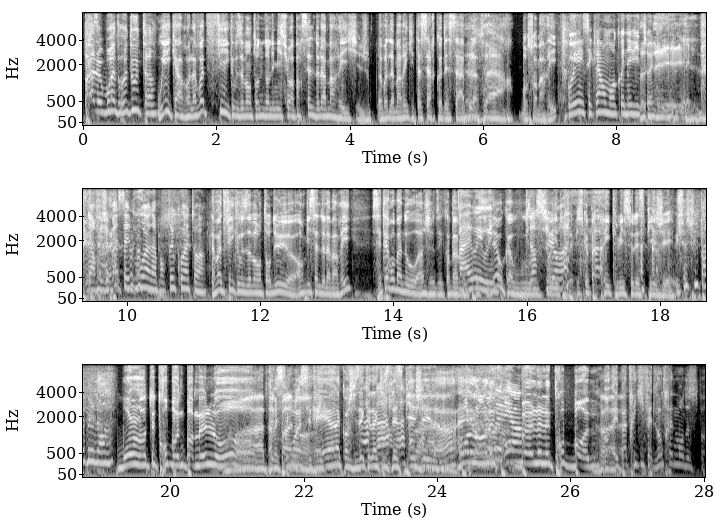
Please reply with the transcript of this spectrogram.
Pas le moindre doute. Hein. Oui, car la voix de fille que vous avez entendue dans l'émission, à part celle de la Marie, je- la voix de la Marie qui est assez reconnaissable. Bonsoir Marie. Oui, c'est clair, on me reconnaît vite. ouais. Non, mais j'ai pas cette voix, n'importe quoi, toi. La voix de fille que vous avez entendue, euh, hormis celle de la Marie, c'était Romano. Hein, je t'ai quand même Bah oui, précisé oui. au cas où vous Bien seriez sûr. trompé, puisque Patrick, lui, se laisse piéger. Je suis pas Bella. Bon là, t'es trop bonne, Pamela. Ah, c'est moi, c'est Et là, quand je disais qu'il y en a qui se laissent piéger là. Oh là, elle est trop belle, elle est trop bonne. Bon, et Patrick, il fait de l'entraînement de sport.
